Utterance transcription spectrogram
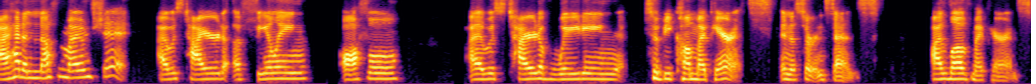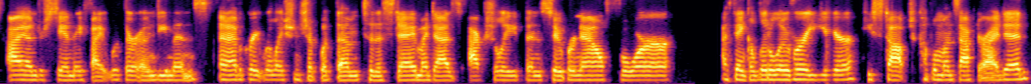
I had enough of my own shit. I was tired of feeling awful. I was tired of waiting to become my parents in a certain sense. I love my parents. I understand they fight with their own demons and I have a great relationship with them to this day. My dad's actually been sober now for I think a little over a year. He stopped a couple months after I did.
